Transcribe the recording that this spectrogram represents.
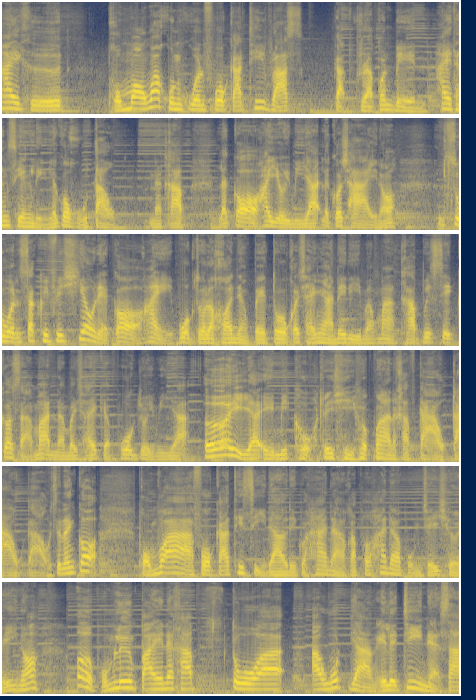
ให้คือ ผมมองว่าคุณควรโฟกัสที่รัสกับ Dragon Bane ให้ทั้งเซียงหลิงแล้วก็หูเต่านะครับ แล้วก็ให้โยอิมิยะแล้วก็ชายเนาะ ส่วน Sacrificial เนี่ยก็ให้พวกตัวละครอย่างเปโตรก็ใช้งานได้ดีมากๆครับวิสิตก็สามารถนำไปใช้กับพวกโยอิมิยะ เอ้ยยาเอมิโกะได้ดีมากๆนะครับกาวกาวกาวฉะนั้นก็ผมว่าโฟกัสที่ 4 ดาวดีกว่า 5 ดาวครับ เพราะ 5 ดาวผมเฉยๆเนาะเออผมลืมไปนะครับ ตัวอาวุธอย่างเอเลจีเนี่ยซา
